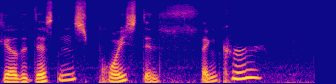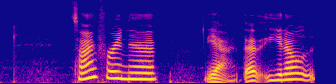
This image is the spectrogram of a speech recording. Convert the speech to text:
go the distance, poised and thinker. Time for a nap. Yeah, that you know,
